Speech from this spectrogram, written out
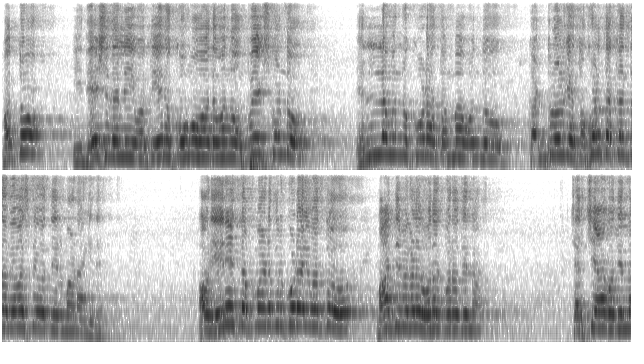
ಮತ್ತು ಈ ದೇಶದಲ್ಲಿ ಇವತ್ತೇನು ಕೋಮುವಾದವನ್ನು ಉಪಯೋಗಿಸ್ಕೊಂಡು ಎಲ್ಲವನ್ನು ಕೂಡ ತಮ್ಮ ಒಂದು ಕಂಟ್ರೋಲ್ಗೆ ತಗೊಳ್ತಕ್ಕಂಥ ವ್ಯವಸ್ಥೆ ಇವತ್ತು ನಿರ್ಮಾಣ ಆಗಿದೆ. ಅವ್ರು ಏನೇ ತಪ್ಪು ಮಾಡಿದ್ರು ಕೂಡ ಇವತ್ತು ಮಾಧ್ಯಮಗಳು ಓದಕ್ಕೆ ಬರೋದಿಲ್ಲ, ಚರ್ಚೆ ಆಗೋದಿಲ್ಲ.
